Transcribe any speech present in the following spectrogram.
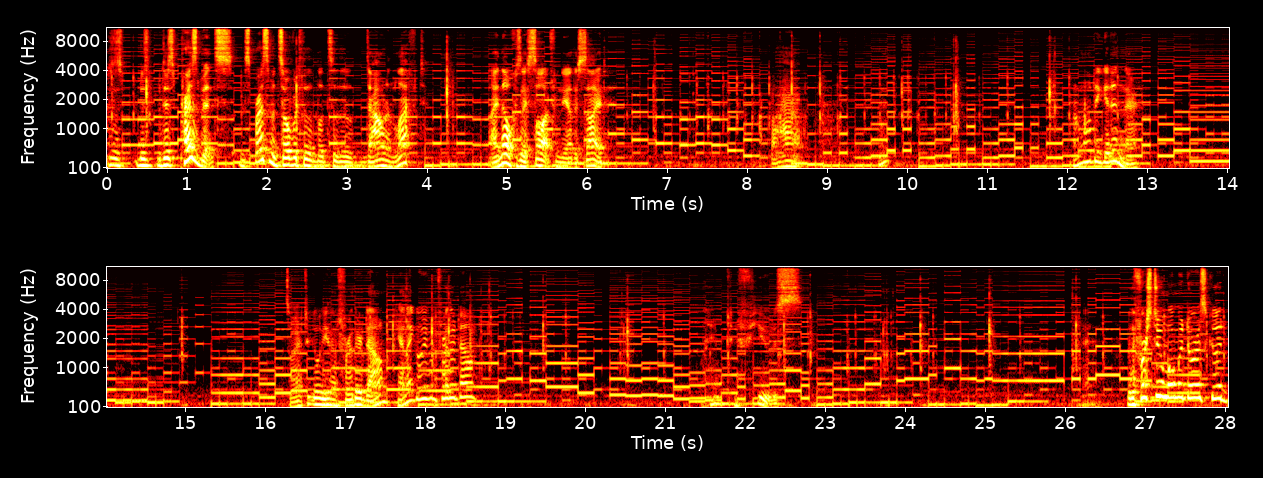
Because there's, presbyts. There's over to the to the down and left. I know because I saw it from the other side. Ah. I don't know how to get in there. So I have to go even further down? Can I go even further down? I am confused. But the first two Momodora is good.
